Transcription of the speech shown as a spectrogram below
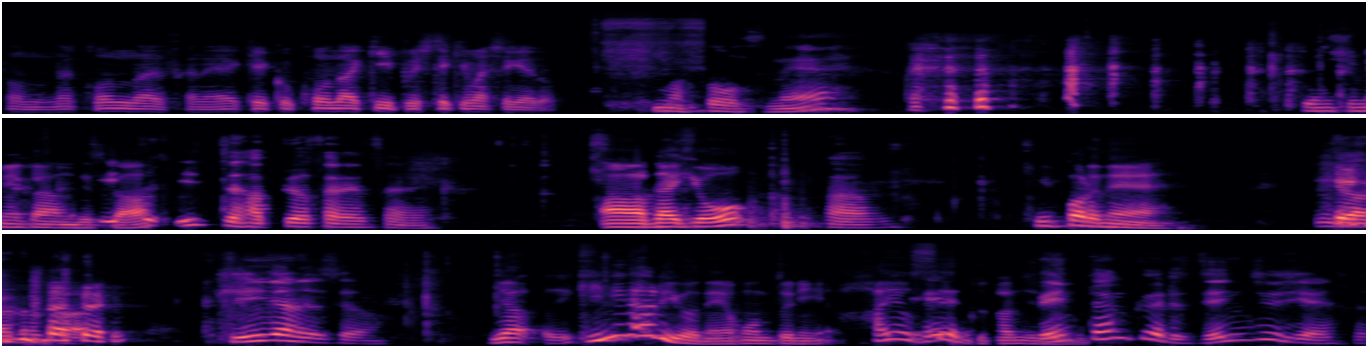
そんなこんなですかね。結構コーナーキープしてきましたけど。まあそうですね。選手名鑑ですいかついつ発表されるんですかね？ああ、代表？は引っ張るね。い。いや、なんか気になるんですよ。いや、気になるよね、本当に。はよせえって感じでベン。タンクール全十字じゃないですか。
